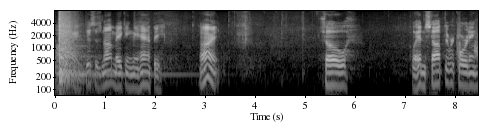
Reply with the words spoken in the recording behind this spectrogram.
All right, this is not making me happy. All right. So, go ahead and stop the recording.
